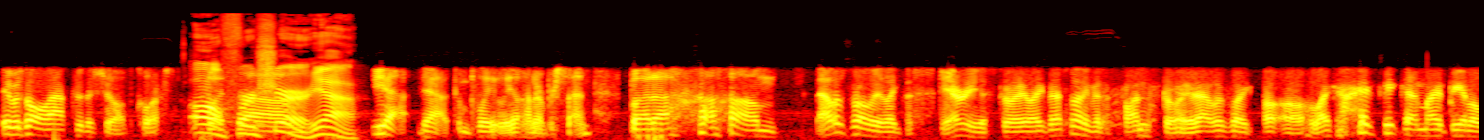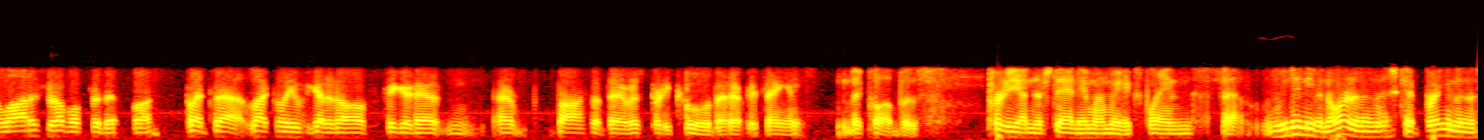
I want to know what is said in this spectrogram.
it was all after the show, of course. Oh, but, for um, sure, yeah, yeah, yeah, completely, hundred percent. But uh, um that was probably like the scariest story. Like that's not even a fun story. That was like, uh oh, like I think I might be in a lot of trouble for this one. But uh, luckily we got it all figured out, and our boss up there was pretty cool about everything, and the club was pretty understanding when we explained that we didn't even order them. They just kept bringing this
